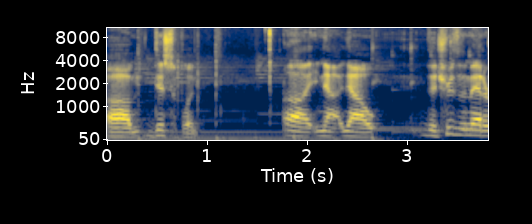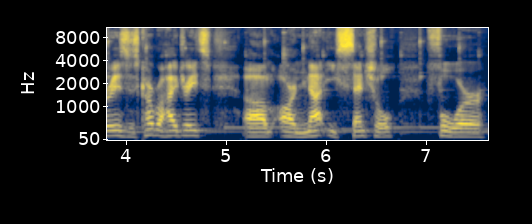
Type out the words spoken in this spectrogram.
um, discipline. Uh, now, now, the truth of the matter is, is carbohydrates um, are not essential for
